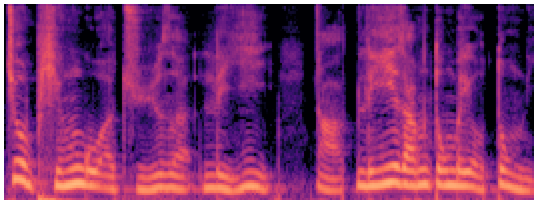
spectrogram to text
就苹果、橘子、梨啊。梨咱们东北有冻梨，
